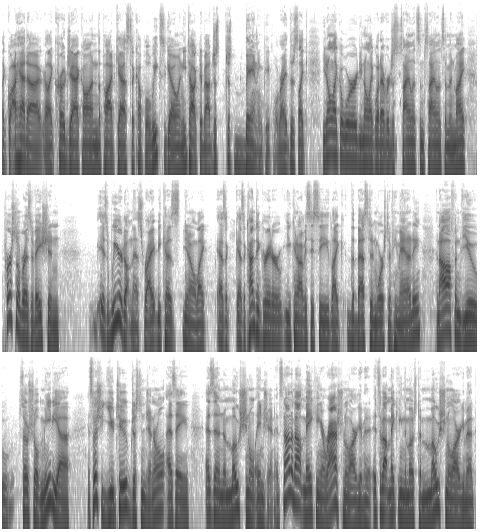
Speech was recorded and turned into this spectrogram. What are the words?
like I had a like Crojack on the podcast a couple of weeks ago, and he talked about just just banning people. Right? There's like you don't like a word, you don't like whatever, just silence them, silence them. And my personal reservation is weird on this, right? Because you know, like as a as a content creator, you can obviously see like the best and worst of humanity, and I often view social media especially YouTube just in general as a as an emotional engine. It's not about making a rational argument. It's about making the most emotional argument,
